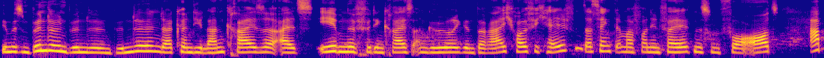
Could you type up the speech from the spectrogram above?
Wir müssen bündeln, bündeln, bündeln. Da können die Landkreise als Ebene für den kreisangehörigen Bereich häufig helfen. Das hängt immer von den Verhältnissen vor Ort ab.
